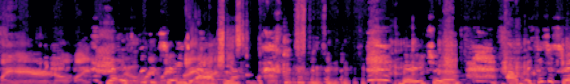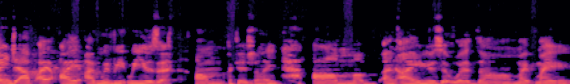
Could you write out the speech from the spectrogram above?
my hair, no, my, yeah, it's no, my, a strange app. Yeah. Very true. Um, it's such a strange app. I, I, I we, we use it um, occasionally, um, and I use it with uh, my my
